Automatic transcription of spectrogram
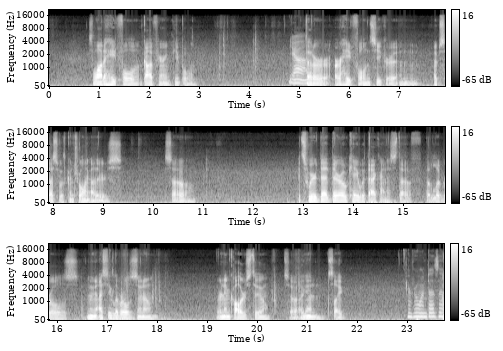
it's a lot of hateful, God fearing people yeah that are, are hateful and secret and obsessed with controlling others. So it's weird that they're okay with that kind of stuff. But liberals, I mean, I see liberals, you know, they're name callers too. So again, it's like everyone does it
